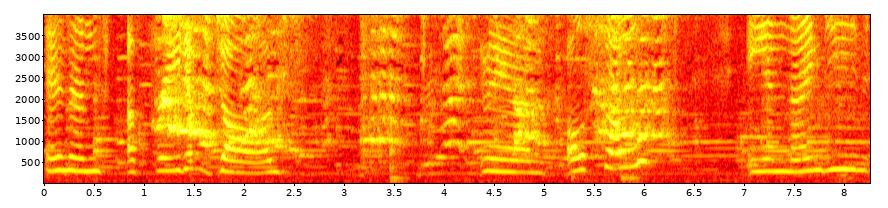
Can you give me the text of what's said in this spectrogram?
and I'm afraid of dogs. And also, in 90,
